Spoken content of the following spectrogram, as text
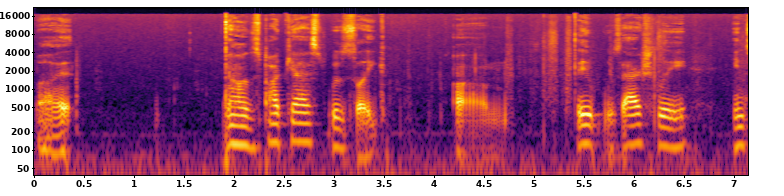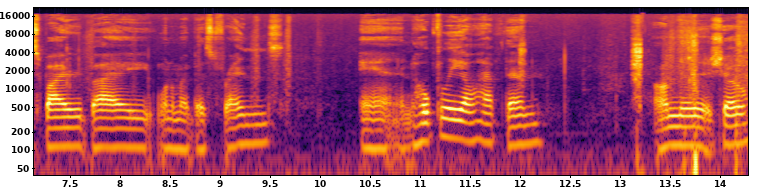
But uh, this podcast was like, um, it was actually inspired by one of my best friends, and hopefully I'll have them on the show.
